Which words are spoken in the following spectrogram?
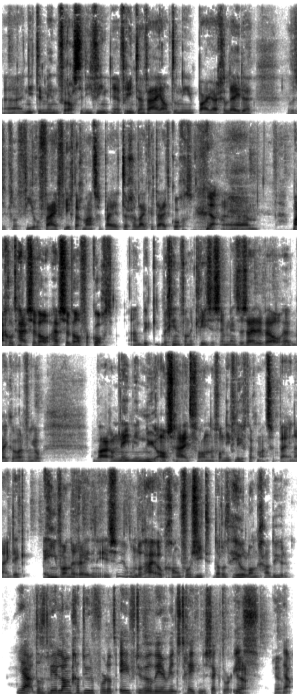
Uh, Niettemin verraste die eh, vriend en vijand toen hij een paar jaar geleden, was ik geloof vier of vijf vliegtuigmaatschappijen tegelijkertijd kocht. Ja. Um, maar goed, hij heeft, ze wel, hij heeft ze wel verkocht aan het begin van de crisis. En mensen zeiden wel hè, bij corona van, joh, waarom neem je nu afscheid van, van die vliegtuigmaatschappij? Nou, ik denk een van de redenen is omdat hij ook gewoon voorziet dat het heel lang gaat duren. Ja, dat het weer lang gaat duren voordat eventueel Ja. weer een winstgevende sector Ja, is. ja. Ja.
